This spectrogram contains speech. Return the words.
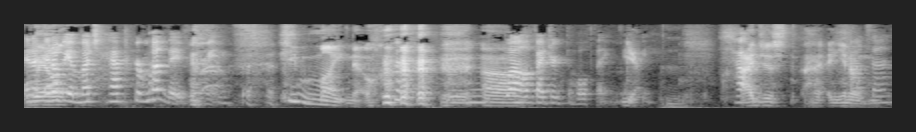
And Well- it'll be a much happier Monday for me. He might know. Um, well, if I drink the whole thing, yeah. How, I just, I, you know, Content?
